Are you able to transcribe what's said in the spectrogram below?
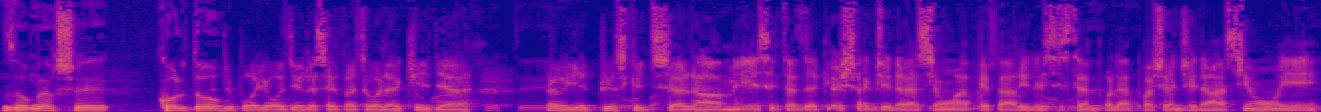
זה אומר nous pourrions dire de cette façon-là qu'il y a rien de plus que cela, mais c'est-à-dire que chaque génération a préparé le système pour la prochaine génération et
